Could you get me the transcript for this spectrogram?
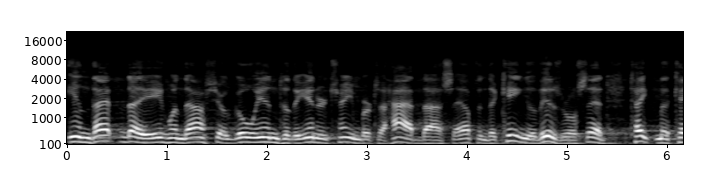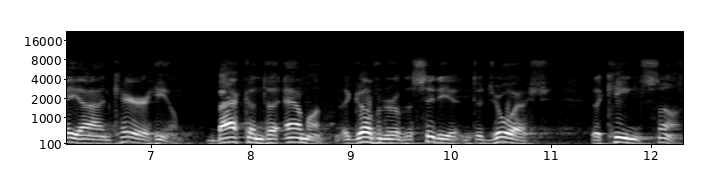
in that day when thou shalt go into the inner chamber to hide thyself. And the king of Israel said, Take Micaiah and carry him back unto Amon, the governor of the city, and to Joash, the king's son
